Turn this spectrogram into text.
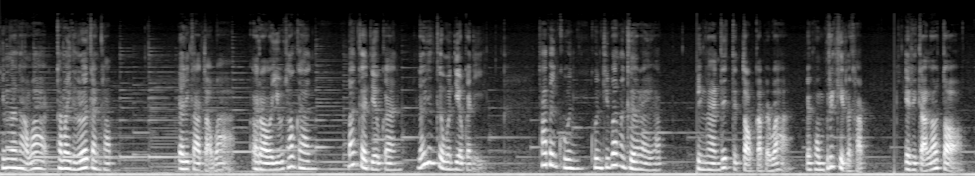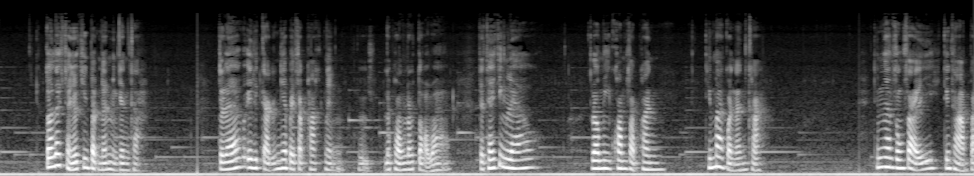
ทีมงานถามว่าทำไมถึงเลิกกันครับ เอริกาตอบว่าเราอายุเท่ากันบ้านเกิดเดียวกัน แล้วยังเกิดวันเดียวกันอีก ถ้าเป็นคุณคุณคิดว่ามันคืออะไรครับทีมงานได้ติดตอบกลับไปว่า เป็นผมพลิขิตเหรอครับ เอริกาเล่าต่อ ตอนแรกฉันก็คิดแบบนั้นเหมือนกันค่ะ แต่แล้วเอริกาก็เงียบไปสักพักหนึ่งแล้วพร้อมเราต่อว่า แต่แท้จริงแล้ว เรามีความสัมพันธ์ที่มากกว่านั้นค่ะ ทีมงานสงสัยจึงถามไป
